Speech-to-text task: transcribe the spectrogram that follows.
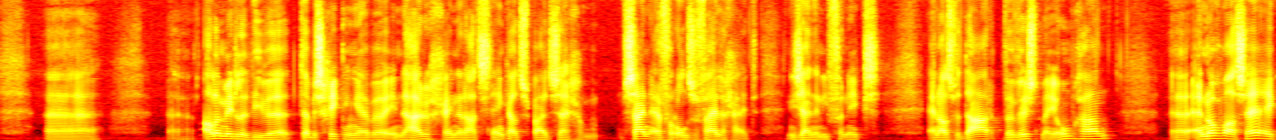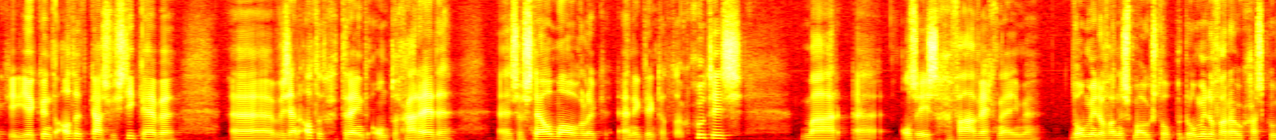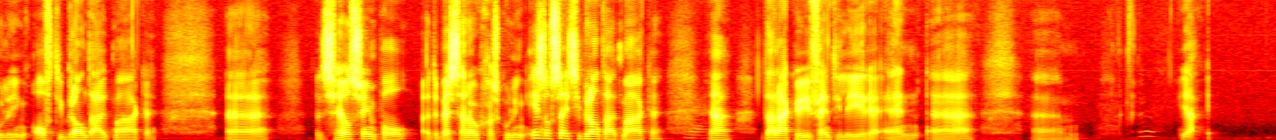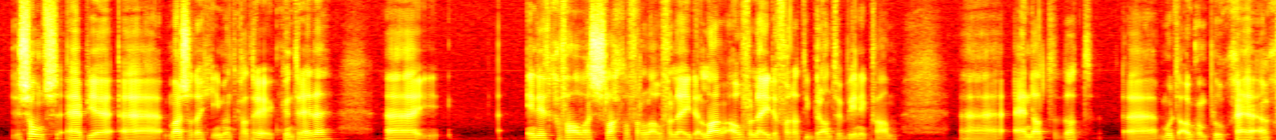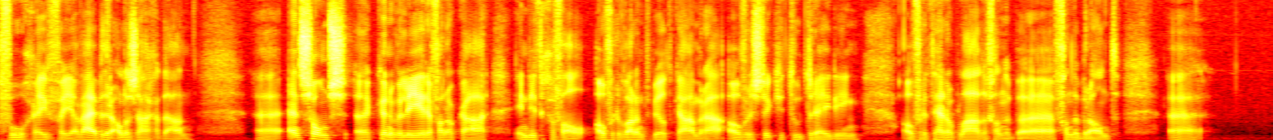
Uh, alle middelen die we ter beschikking hebben in de huidige generatie steenkoudenspuiten zijn, zijn er voor onze veiligheid. Die zijn er niet voor niks. En als we daar bewust mee omgaan. Uh, en nogmaals, hè, ik, je kunt altijd casuïstiek hebben. Uh, we zijn altijd getraind om te gaan redden. zo snel mogelijk. En ik denk dat het ook goed is. Maar ons eerste gevaar wegnemen. Door middel van een smokestopper, door middel van rookgaskoeling of die brand uitmaken. Het is heel simpel. De beste rookgaskoeling is nog steeds die brand uitmaken. Ja. ja daarna kun je ventileren en uh, ja, soms heb je uh, mazzel dat je iemand kan, kunt redden. Uh, in dit geval was het slachtoffer al overleden, lang overleden voordat die brand weer binnenkwam. en dat, dat moet ook een ploeg een gevoel geven van ja, wij hebben er alles aan gedaan. Uh, en soms uh, kunnen we leren van elkaar, in dit geval over de warmtebeeldcamera, over een stukje toetreding, over het heropladen van de, uh, van de brand.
